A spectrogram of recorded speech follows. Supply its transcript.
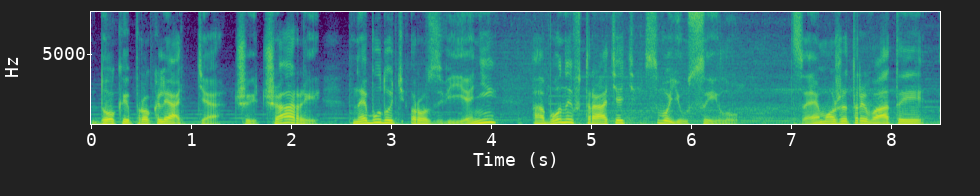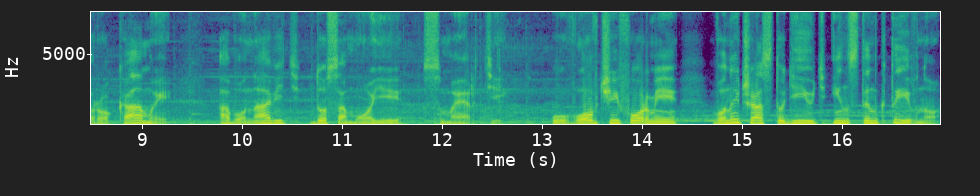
доки прокляття чи чари не будуть розвіяні або не втратять свою силу. Це може тривати роками або навіть до самої смерті. У вовчій формі вони часто діють інстинктивно,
